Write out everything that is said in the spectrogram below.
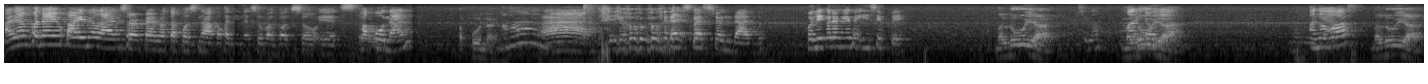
Alam ko na yung final answer pero tapos na ako kanina sumagot. So it's Oo. hapunan. Hapunan. Ah, Ah. Next question, Dad. Huli ko lang yun naisip eh. Maluya. Sino? Maluya. ano boss? Maluya.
